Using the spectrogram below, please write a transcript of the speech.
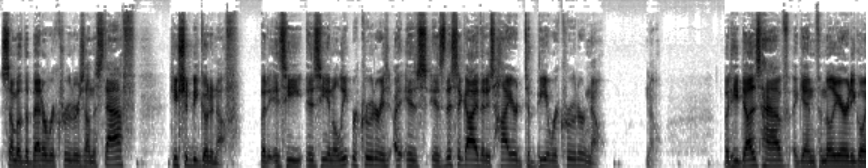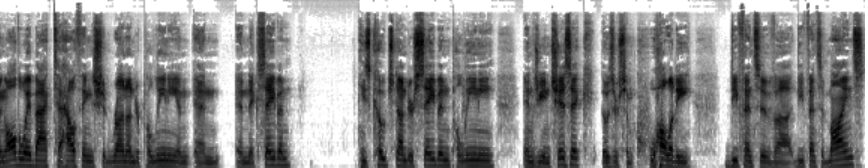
some of the better recruiters on the staff, he should be good enough. But is he is he an elite recruiter? Is is is this a guy that is hired to be a recruiter? No, no. But he does have again familiarity going all the way back to how things should run under Pelini and and and Nick Saban. He's coached under Saban, Pelini, and Gene Chizik. Those are some quality defensive uh, defensive minds,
